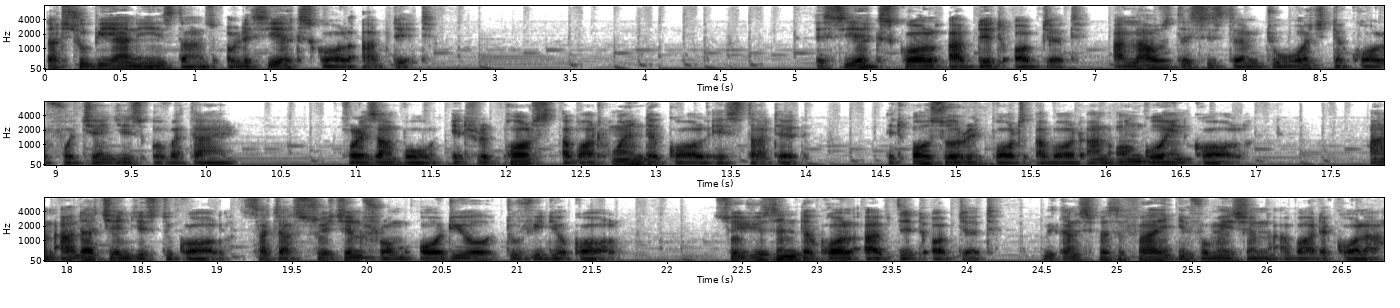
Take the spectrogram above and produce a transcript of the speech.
That should be an instance of the CX call update. The CX call update object allows the system to watch the call for changes over time. For example, it reports about when the call is started. It also reports about an ongoing call and other changes to call, such as switching from audio to video call. So using the call update object, we can specify information about the caller.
